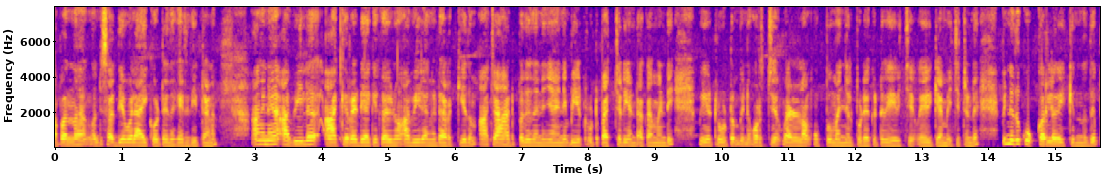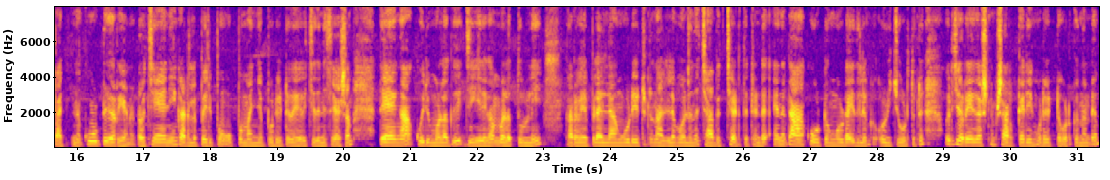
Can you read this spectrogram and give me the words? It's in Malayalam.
അപ്പോൾ എന്നാൽ ഒരു സദ്യ പോലെ ആയിക്കോട്ടെ എന്ന് കരുതിയിട്ടാണ്. അങ്ങനെ അവിയൽ ആക്കി റെഡിയാക്കി കഴിഞ്ഞു. അവിയൽ അങ്ങോട്ട് ഇറക്കിയതും ആ ചാ അടുപ്പത് തന്നെ ഞാൻ ബീട്രൂട്ട് പച്ചടി ഉണ്ടാക്കാൻ വേണ്ടി ബീട്രൂട്ടും പിന്നെ കുറച്ച് വെള്ളം ഉപ്പ് മഞ്ഞൾപ്പൊടിയൊക്കെ ഇട്ട് വേവിച്ച് വേവിക്കാൻ വെച്ചിട്ടുണ്ട്. പിന്നെ ഇത് കുക്കറിൽ വയ്ക്കുന്നത് കൂട്ടുകറിയാണ് കേട്ടോ. ചേനയും കടലപ്പരിപ്പും ഉപ്പും മഞ്ഞൾപ്പൊടി ഇട്ട് വേവിച്ചതിന് ശേഷം തേങ്ങ കുരുമുളക് ജീരകം വെളുത്തുള്ളി കറിവേപ്പില എല്ലാം കൂടി ഇട്ടിട്ട് നല്ലപോലെ ഒന്ന് ചതച്ചെടുത്തിട്ടുണ്ട്. എന്നിട്ട് ആ കൂട്ടും കൂടെ ഇതിലേക്ക് ഒഴിച്ചു കൊടുത്തിട്ട് ഒരു ചെറിയ കഷ്ണം ശർക്കരയും കൂടെ ഇട്ട് കൊടുക്കുന്നുണ്ട്.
